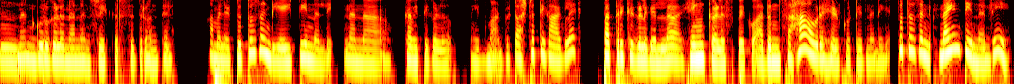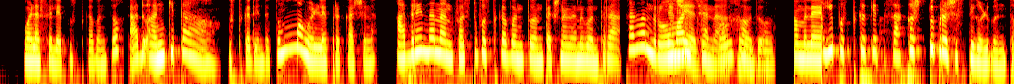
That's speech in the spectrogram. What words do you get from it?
ನನ್ನ ಗುರುಗಳು ನನ್ನನ್ನು ಸ್ವೀಕರಿಸಿದ್ರು ಅಂತೇಳಿ. ಆಮೇಲೆ ಟೂ ತೌಸಂಡ್ ಏಯ್ಟೀನಲ್ಲಿ ನನ್ನ ಕವಿತೆಗಳು ಇದು ಮಾಡಿಬಿಟ್ಟು ಅಷ್ಟೊತ್ತಿಗಾಗಲೇ ಪತ್ರಿಕೆಗಳಿಗೆಲ್ಲ ಹೆಂಗೆ ಕಳಿಸ್ಬೇಕು ಅದನ್ನು ಸಹ ಅವರು ಹೇಳ್ಕೊಟ್ಟಿದ್ದು ನನಗೆ. ಟೂ ತೌಸಂಡ್ ನೈನ್ಟೀನಲ್ಲಿ ಒಳಸಲೆ ಪುಸ್ತಕ ಬಂತು. ಅದು ಅಂಕಿತ ಪುಸ್ತಕದಿಂದ ತುಂಬಾ ಒಳ್ಳೆ ಪ್ರಕಾಶನ. ಅದರಿಂದ ನಾನು ಫಸ್ಟ್ ಪುಸ್ತಕ ಬಂತು ಅಂದ ತಕ್ಷಣ ನನಗೊಂಥರ ಅದೊಂದು ರೋಮಾಂಚನ. ಹೌದು. ಆಮೇಲೆ ಈ ಪುಸ್ತಕಕ್ಕೆ ಸಾಕಷ್ಟು ಪ್ರಶಸ್ತಿಗಳು ಬಂತು.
